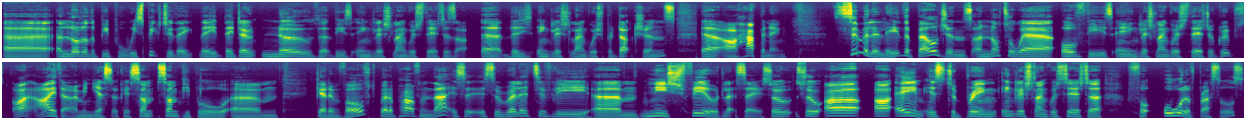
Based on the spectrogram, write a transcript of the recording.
uh, a lot of the people we speak to. They they, they don't know that these English language theatres, uh, these English language productions uh, are happening. Similarly, the Belgians are not aware of these English language theatre groups either. I mean, yes, okay, some some people um, get involved, but apart from that, it's a, it's a relatively um, niche field, let's say. So so our our aim is to bring English language theatre for all of Brussels,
